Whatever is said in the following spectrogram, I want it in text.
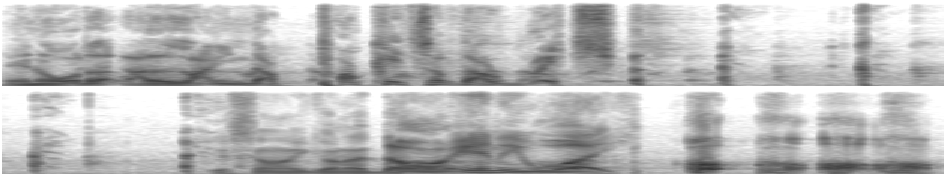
in order to line the pockets of the rich. You're only gonna die anyway. Oh, oh, oh, oh.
